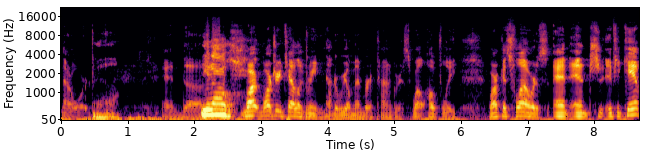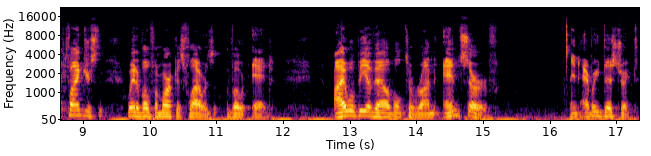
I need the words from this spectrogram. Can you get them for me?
Not a word. Yeah. And uh, You know- Mar- Marjorie Taylor Greene, not a real member of Congress. Well, hopefully, Marcus Flowers. And and sh- if you can't find your s- way to vote for Marcus Flowers, vote Ed. I will be available to run and serve in every district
